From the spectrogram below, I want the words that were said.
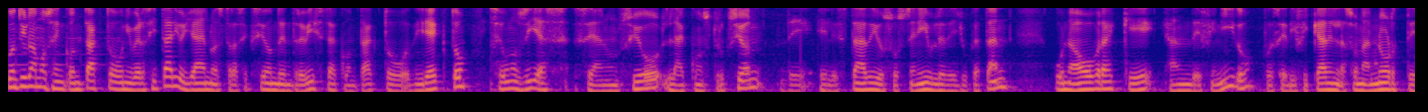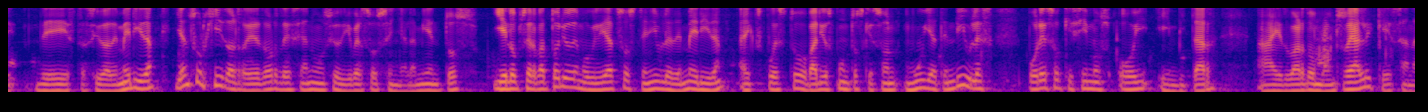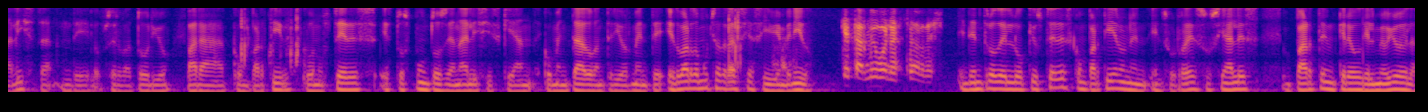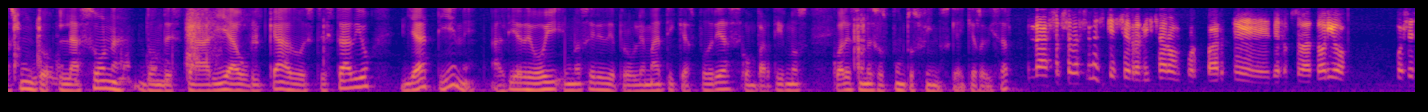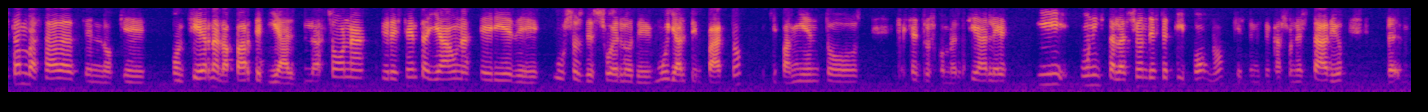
Continuamos en contacto universitario, ya en nuestra sección de entrevista, contacto directo. Hace unos días se anunció la construcción del Estadio Sostenible de Yucatán, una obra que han definido pues edificar en la zona norte de esta ciudad de Mérida y han surgido alrededor de ese anuncio diversos señalamientos y el Observatorio de Movilidad Sostenible de Mérida ha expuesto varios puntos que son muy atendibles, por eso quisimos hoy invitar a Eduardo Monreal, que es analista del observatorio, para compartir con ustedes estos puntos de análisis que han comentado anteriormente. Eduardo, muchas gracias y bienvenido. ¿Qué tal? Muy buenas tardes. Dentro de lo que ustedes compartieron en, sus redes sociales, parten creo del meollo del asunto. La zona donde estaría ubicado este estadio ya tiene al día de hoy una serie de problemáticas. ¿Podrías compartirnos cuáles son esos puntos finos que hay que revisar? Las observaciones que se realizaron por parte del observatorio pues están basadas en lo que concierne a la parte vial. La zona presenta ya una serie de usos de suelo de muy alto impacto, equipamientos, centros comerciales y una instalación de este tipo, ¿no? que es en este caso un estadio,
